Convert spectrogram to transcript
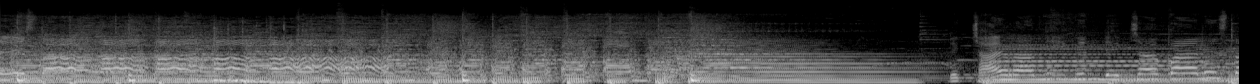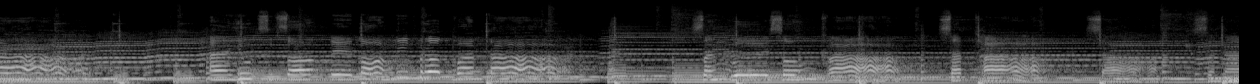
ลสตน์เด็กชายรามีเป็นเด็กชาวปาเลสไตน์อายุ 12 ได้ลองลิ้มรสความตายสังเวยสงครามศรัทธาศาสนา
